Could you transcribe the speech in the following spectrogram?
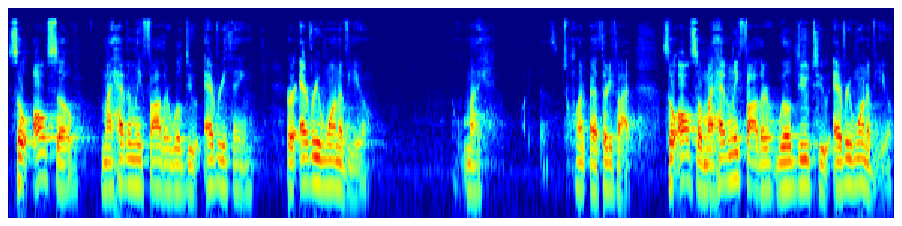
So also, my heavenly Father will do everything, or every one of you. My uh, 35. So also, my heavenly Father will do to every one of you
